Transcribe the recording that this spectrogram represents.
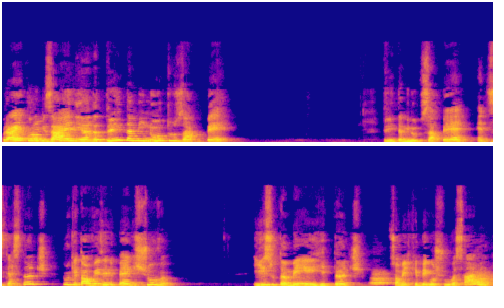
para economizar, ele anda 30 minutos a pé. 30 minutos a pé é desgastante, porque talvez ele pegue chuva. Isso também é irritante. Somente quem pegou chuva sabe.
